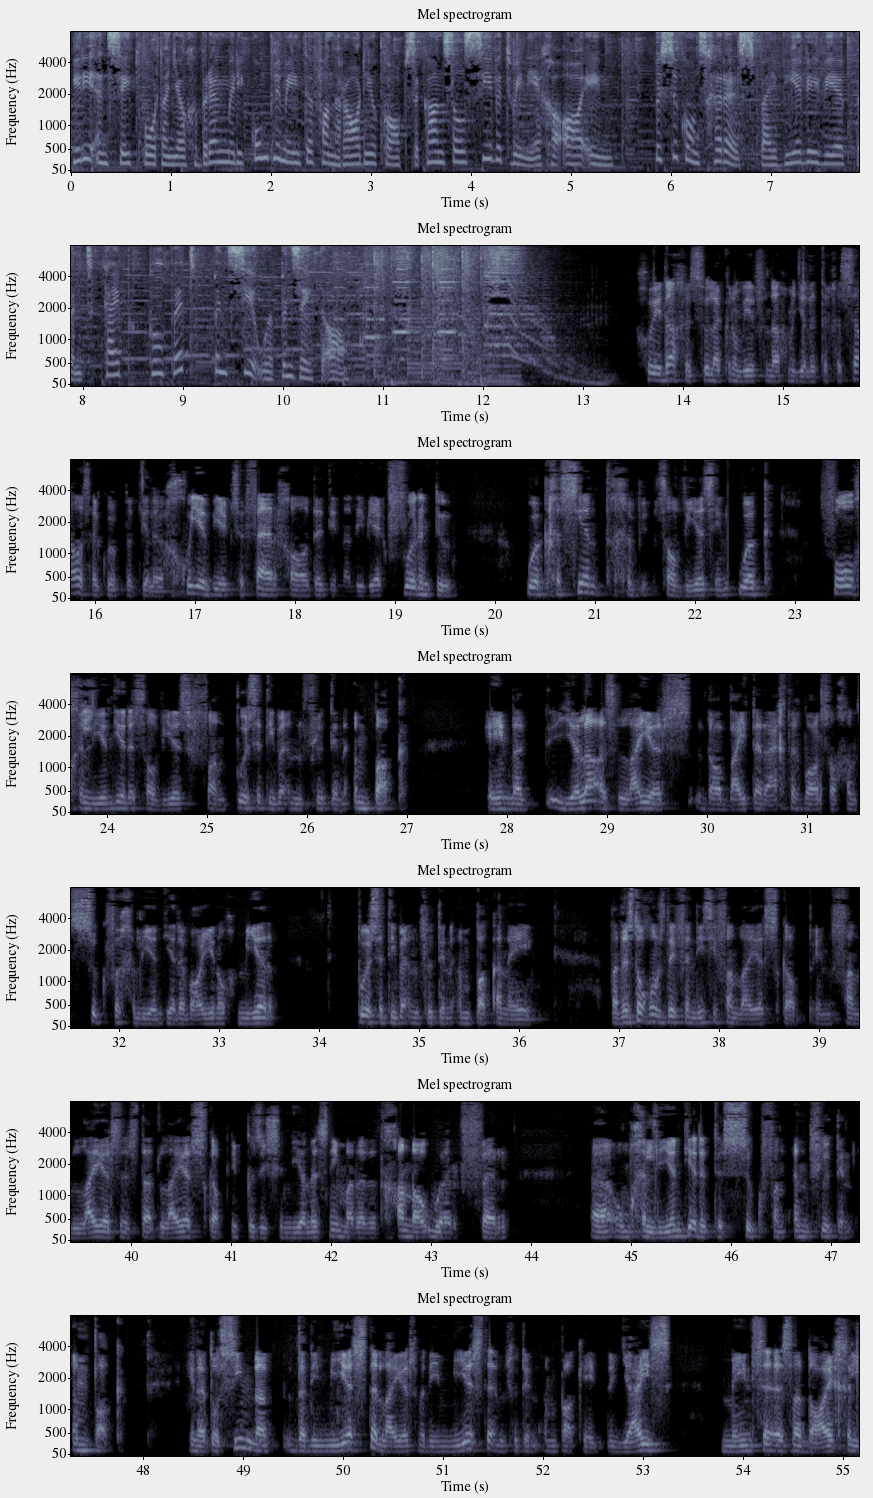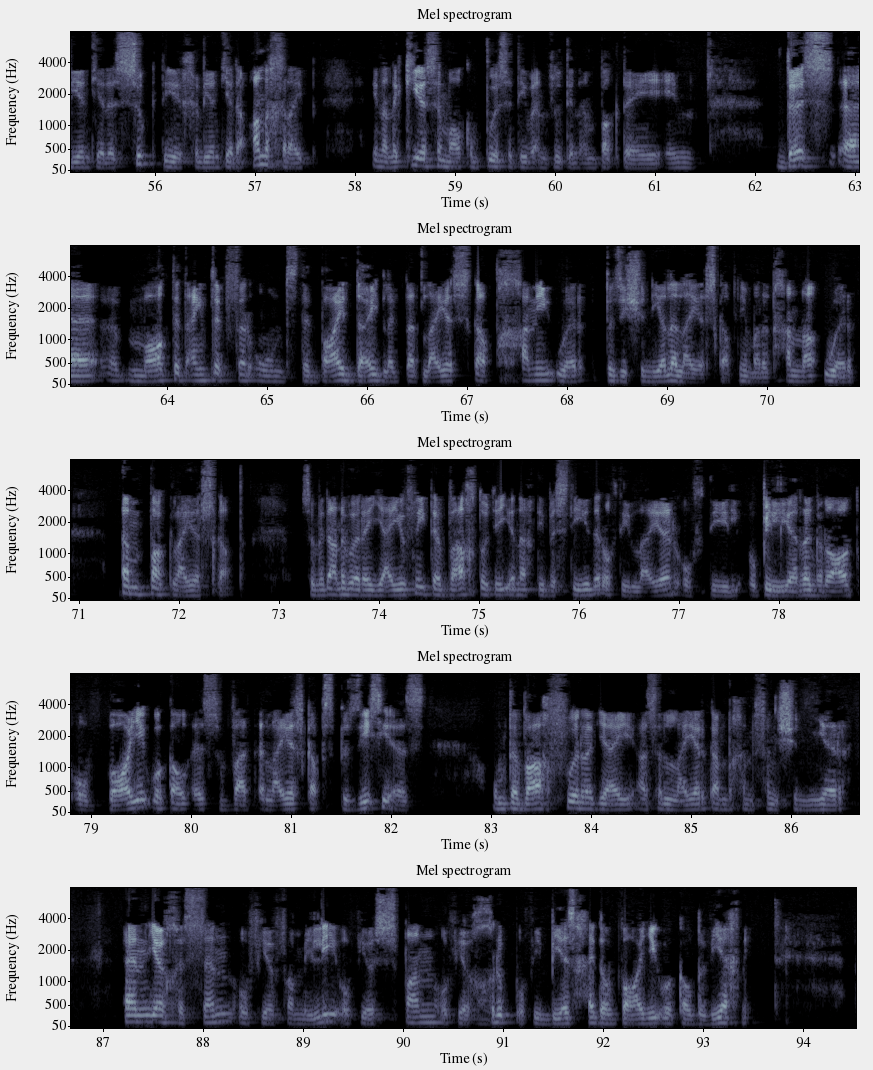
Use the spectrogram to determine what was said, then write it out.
Hierdie inset word aan jou gebring met die komplimente van Radio Kaapse Kansel 729 AM. Besoek ons gerus by www.cape pulpit.co.za. Goeiedag, is so lekker om weer vandag met julle te gesels. Ek hoop dat julle 'n goeie week sover gehad het en dat die week vorentoe ook geseënd ge sal wees en ook vol geleenthede sal wees van positiewe invloed en impak en dat julle as leiers daar buite regtig waar sal gaan soek vir geleenthede waar jy nog meer positiewe invloed en impak kan hê. Want dis tog ons definisie van leierskap en van leiers is dat leierskap nie posisioneel is nie, maar dat dit gaan daaroor vir uh om geleenthede te soek van invloed en impak. En dat ons sien dat dat die meeste leiers wat die meeste invloed en impak het, juis mense is wat daai geleenthede soek, die geleenthede aangryp en dan 'n keuse maak om positiewe invloed en impak te hê en dus uh maak dit eintlik vir ons dit baie duidelik dat leierskap gaan nie oor posisionele leierskap nie maar dit gaan daaroor impak leierskap. So met ander woorde jy hoef nie te wag tot jy eendag die bestuurder of die leier of die op die leerlingraad of waar jy ook al is wat 'n leierskapsposisie is om te wag voordat jy as 'n leier kan begin funksioneer in jou gesin of jou familie of jou span of jou groep of die besigheid of waar jy ook al beweeg nie.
